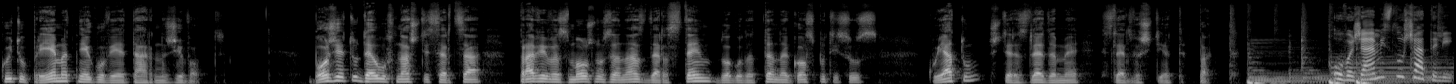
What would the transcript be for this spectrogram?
които приемат Неговия дар на живот. Божието дело в нашите сърца прави възможно за нас да растем благодата на Господ Исус, която ще разгледаме следващият път. Уважаеми слушатели!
